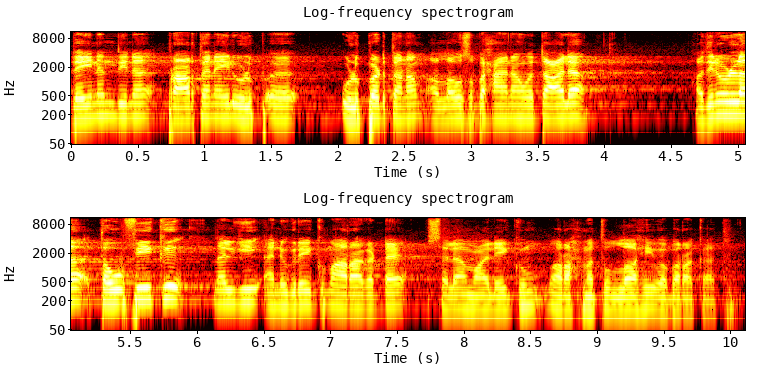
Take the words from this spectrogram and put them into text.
ദൈനംദിന പ്രാർത്ഥനയിൽ ഉൾ ഉൾപ്പെടുത്തണം. അള്ളാഹു സുബാനഹു താല അതിനുള്ള തൗഫീക്ക് നൽകി അനുഗ്രഹിക്കുമാറാകട്ടെ. അസ്സാം വലൈക്കും വാഹമത്തല്ലാഹി വബറകാതുഹു.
